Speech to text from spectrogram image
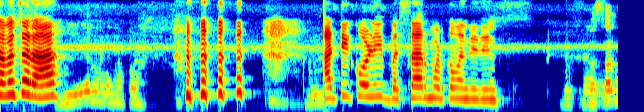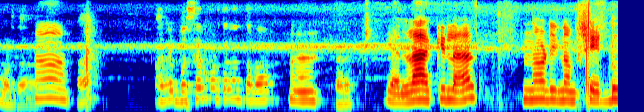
ಸಮಾಚಾರ? ಆಟಿ ಕೋಳಿ ಬಸ್ಸಾರು ಮಾಡ್ಕೊಂಡ್ ಬಂದಿದ್ದೀನಿ. ಬಸ್ಸಾರ್ ಮಾಡ್ದ? ಹಾ. ಆದ್ರೆ ಬಸ್ಸಾರ್ ಮಾಡ್ತಾರಂತಲ್ಲ ಹಾ. ಎಲ್ಲ ಹಾಕಿಲ್ಲ. ನೋಡಿ ನಮ್ ಶೆಡ್ಡು.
